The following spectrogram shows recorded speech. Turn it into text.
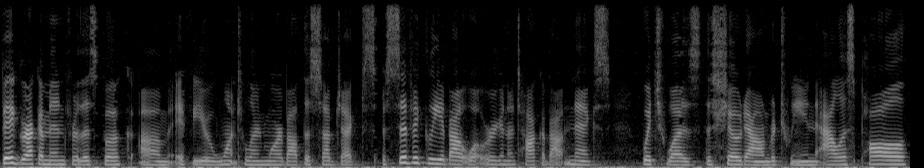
Big recommend for this book um, if you want to learn more about the subject, specifically about what we're going to talk about next which was the showdown between Alice Paul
